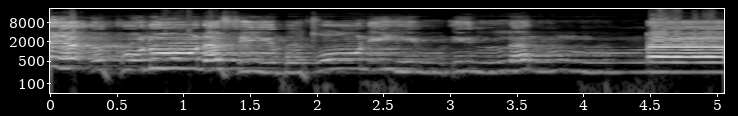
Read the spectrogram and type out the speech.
يأكلون في بطونهم إلا النار.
